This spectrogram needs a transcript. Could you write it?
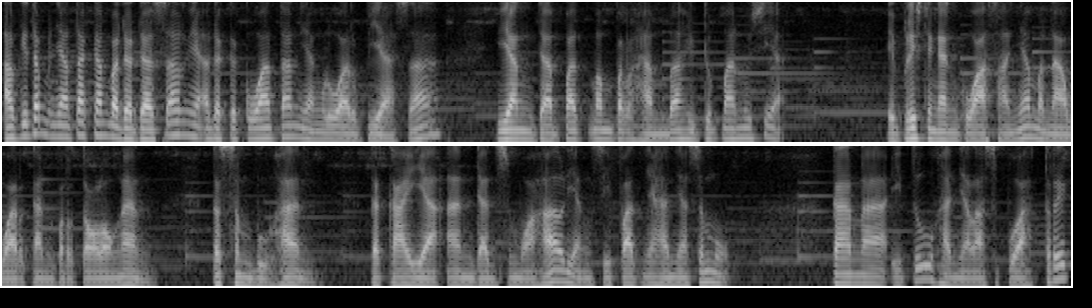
Alkitab menyatakan pada dasarnya ada kekuatan yang luar biasa yang dapat memperhamba hidup manusia. Iblis dengan kuasanya menawarkan pertolongan, kesembuhan, kekayaan, dan semua hal yang sifatnya hanya semu. Karena itu hanyalah sebuah trik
